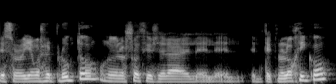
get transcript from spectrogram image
Desarrollamos el producto, uno de los socios era el, tecnológico,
